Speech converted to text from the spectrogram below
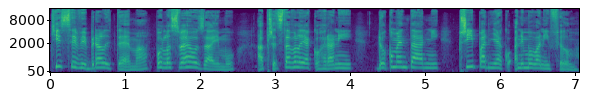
Ti si vybrali téma podle svého zájmu a představili jako hraný, dokumentární, případně jako animovaný film.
